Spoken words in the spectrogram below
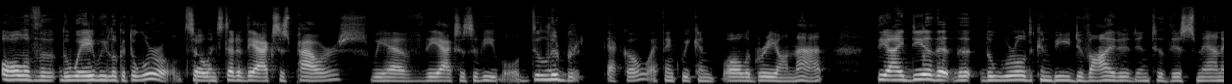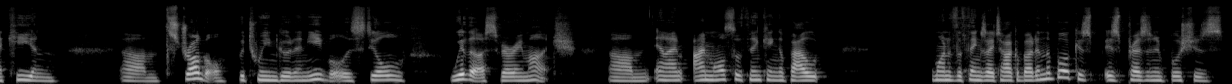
all of the, the way we look at the world. So instead of the axis powers, we have the axis of evil. Deliberate echo. I think we can all agree on that. The idea that the, the world can be divided into this Manichaean um, struggle between good and evil is still with us very much. Um, and I'm I'm also thinking about one of the things I talk about in the book is is President Bush's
